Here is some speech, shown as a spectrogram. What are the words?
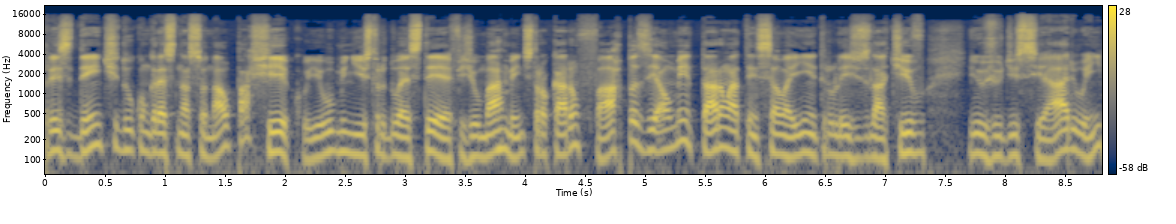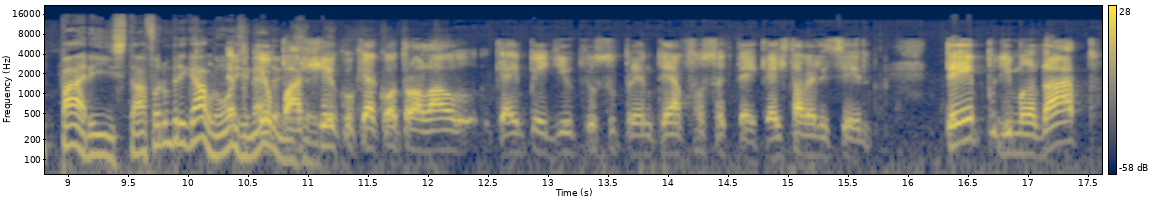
presidente do Congresso Nacional, Pacheco, e o ministro do STF, Gilmar Mendes, trocaram farpas e aumentaram a tensão aí entre o Legislativo e o Judiciário em Paris, tá? Foram brigar longe, é né, o Pacheco quer controlar, o, quer impedir que o Supremo tenha a força que tem, quer estabelecer tempo de mandato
